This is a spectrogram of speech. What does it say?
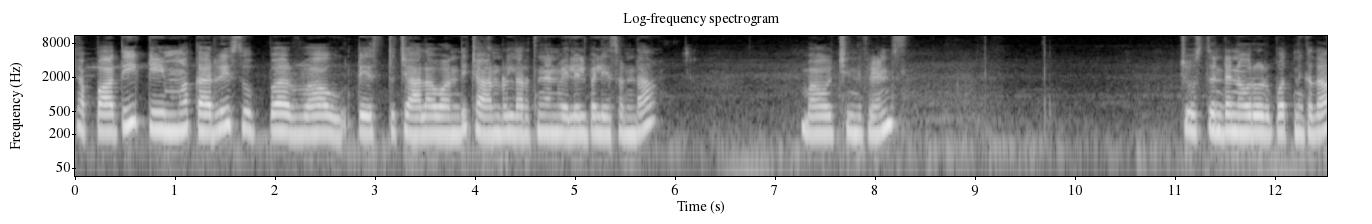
చపాతి keema curry super. Wow taste చాలా బాగుంది. చాలా రోజుల తర్వాత నేను వెల్లుల్లిపల్లి వేసుండా. బాగా వచ్చింది ఫ్రెండ్స్. చూస్తుంటే నోరు ఊరిపోతుంది కదా.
